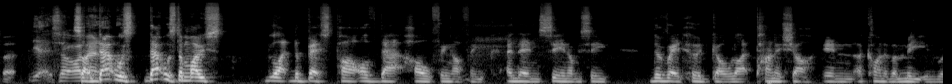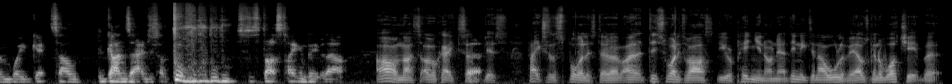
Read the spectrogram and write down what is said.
But Yeah, so, so that was that was the most like the best part of that whole thing i think and then seeing obviously the red hood go like punisher in a kind of a meeting room where he gets all the guns out and just like just starts taking people out Oh, nice. Oh, okay, so But- yes, thanks for the spoilers, dude. I, I just wanted to ask your opinion on it. I didn't need to know all of it. I was going to watch it, but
